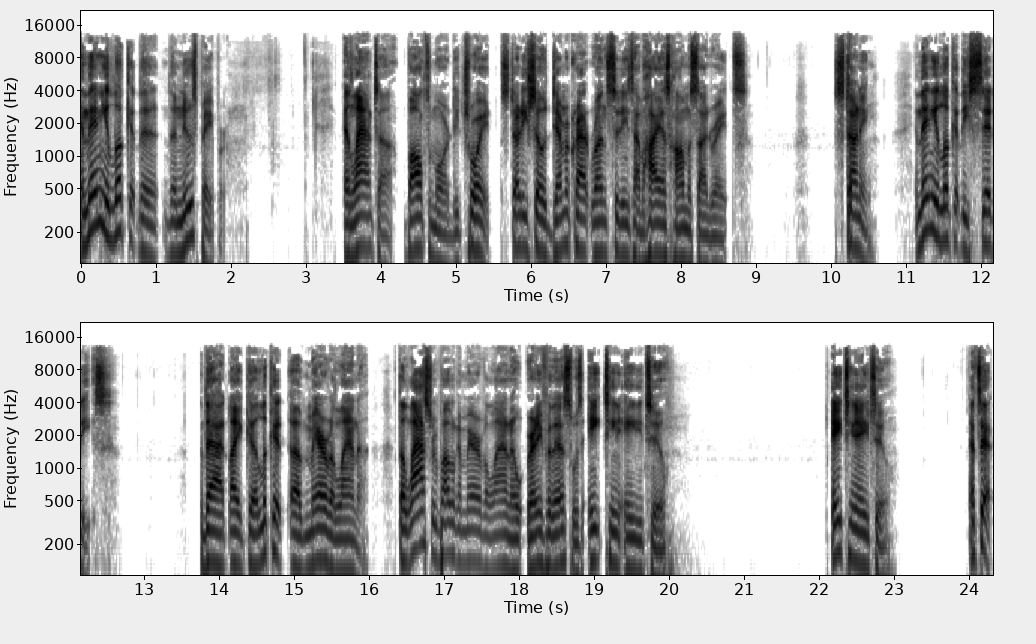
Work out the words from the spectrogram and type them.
And then you look at the, the newspaper Atlanta, Baltimore, Detroit. Study shows Democrat run cities have highest homicide rates. Stunning. And then you look at these cities that, like, uh, look at uh, mayor of Atlanta. The last Republican mayor of Atlanta, ready for this, was 1882. 1882. That's it.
